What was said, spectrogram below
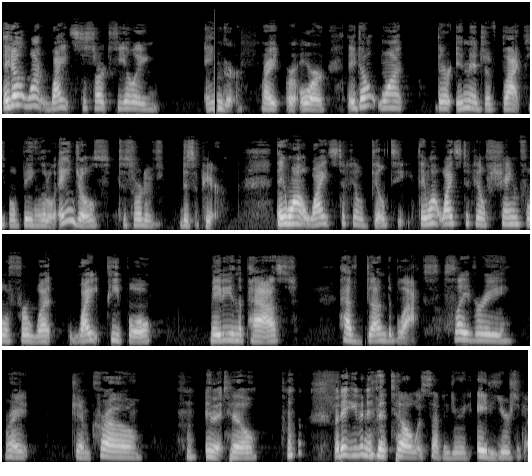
they don't want whites to start feeling anger, right? Or or they don't want their image of black people being little angels to sort of disappear. They want whites to feel guilty. They want whites to feel shameful for what white people maybe in the past have done to blacks. Slavery, right? Jim Crow, Emmett Till. but even Emmett Till was 70 or 80 years ago,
